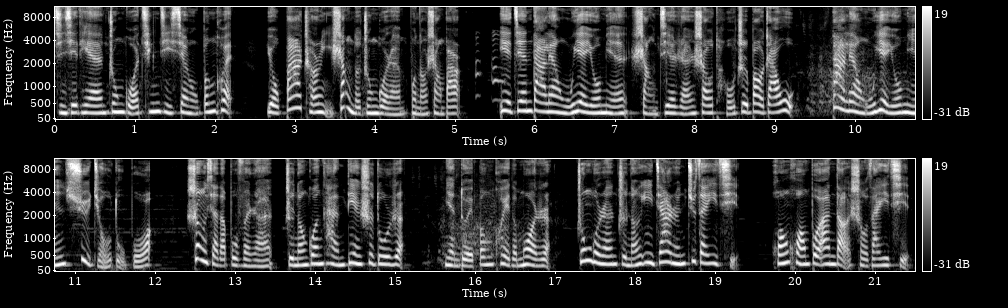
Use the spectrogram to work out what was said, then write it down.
近些天中国经济陷入崩溃，有八成以上的中国人不能上班，夜间大量无业游民上街燃烧投掷爆炸物，大量无业游民酗酒赌博，剩下的部分人只能观看电视度日。面对崩溃的末日，中国人只能一家人聚在一起，惶惶不安的守在一起。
